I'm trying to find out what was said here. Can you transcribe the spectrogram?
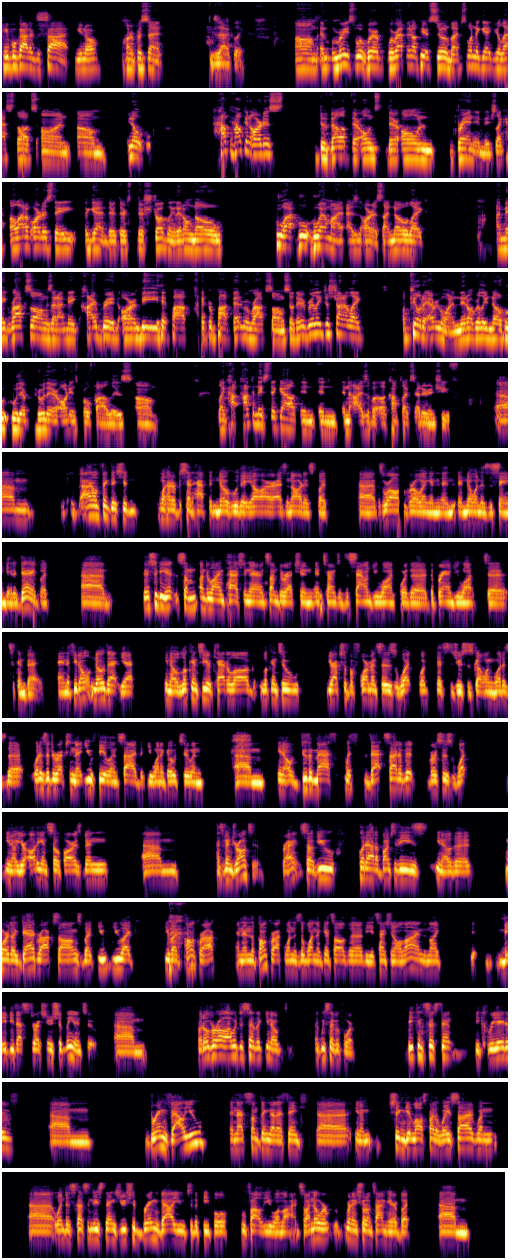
people got to decide, you know? 100%. Exactly. Um, and Maurice, we're, we're, we're wrapping up here soon, but I just wanted to get your last thoughts on, um, you know, how how can artists develop their own their own brand image? Like a lot of artists, they again they're they're they're struggling. They don't know who I who who am I as an artist. I know like I make rock songs and I make hybrid R and B, hip hop, hyper pop, bedroom rock songs. So they're really just trying to like appeal to everyone, and they don't really know who, who their who their audience profile is. Um, like how, how can they stick out in, in, in the eyes of a, a complex editor in chief? Um, I don't think they should 100% have to know who they are as an artist, but because uh, we're all growing and, and, and, no one is the same day to day, but um, there should be some underlying passion there in some direction in terms of the sound you want or the the brand you want to to convey. And if you don't know that yet, you know, look into your catalog, look into your actual performances, what what gets the juices going, what is the what is the direction that you feel inside that you want to go to, and um, you know, do the math with that side of it versus what you know your audience so far has been um, has been drawn to, right? So if you put out a bunch of these, you know, the more like dad rock songs, but you you like you like punk rock, and then the punk rock one is the one that gets all the the attention online, then like maybe that's the direction you should lean into. Um, but overall, I would just say, like, you know, like we said before, be consistent, be creative, um, bring value. And that's something that I think, uh, you know, shouldn't get lost by the wayside when, uh, when discussing these things. You should bring value to the people who follow you online. So I know we're running short on time here, but, um,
